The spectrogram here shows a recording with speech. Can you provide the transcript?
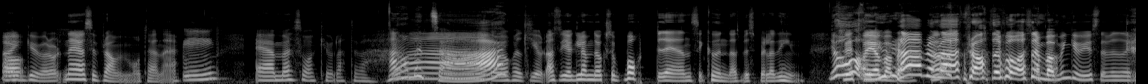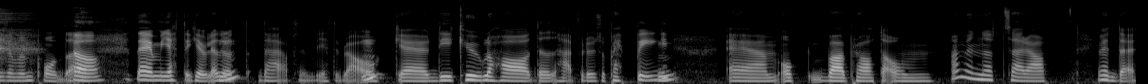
Ja. Gud vad roligt. Nej jag ser fram emot henne. Mm. Eh, men så kul att du var här. Ja, men Det tack. var skitkul. Alltså jag glömde också bort i en sekund att vi spelade in. Ja, Vet vad jag bara bla bla bla pratade på och sen bara men gud just det vi är liksom en podd. där. Ja. Nej men jättekul. Jag tror Mm. att det här avsnittet blir jättebra Mm. och eh, det är kul att ha dig här för du är så peppig. Mm. Ehm, och bara prata om, ja men något så här, jag vet inte.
